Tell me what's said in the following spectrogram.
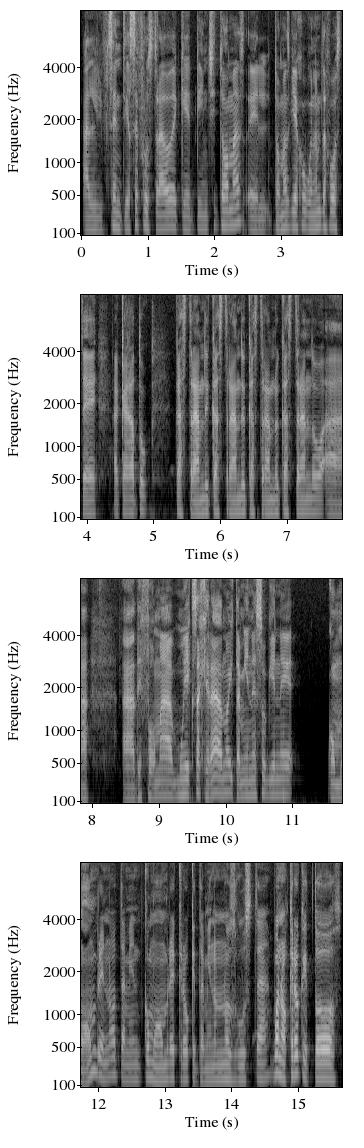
al sentirse frustrado de que pinche Thomas, el Thomas viejo William Dafoe esté acá gato castrando y castrando y castrando y castrando a, de forma muy exagerada, ¿no? Y también eso viene como hombre, ¿no? También como hombre creo que también no nos gusta, bueno, creo que todos,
